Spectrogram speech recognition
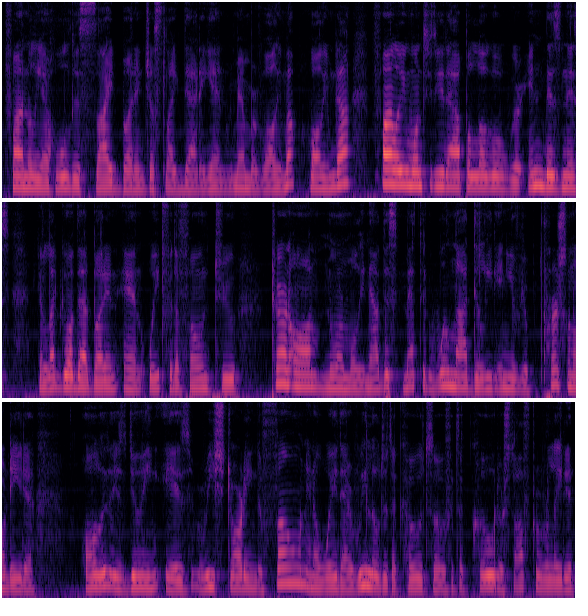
Finally, I hold this side button just like that. Again, remember volume up, volume down. Finally, once you see the Apple logo, we're in business. You can let go of that button and wait for the phone to turn on normally. Now, this method will not delete any of your personal data. All it is doing is restarting the phone in a way that reloads the code. So if it's a code or software related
